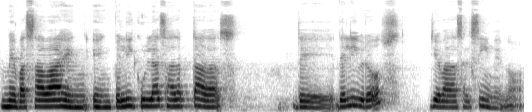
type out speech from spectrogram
me basaba en, en películas adaptadas de, de libros llevadas al cine, ¿no?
